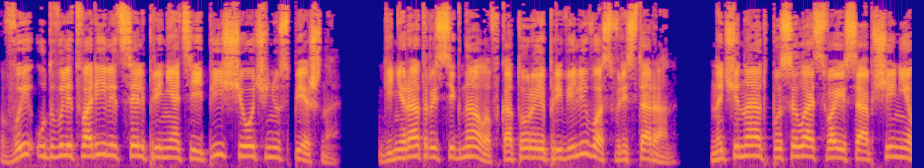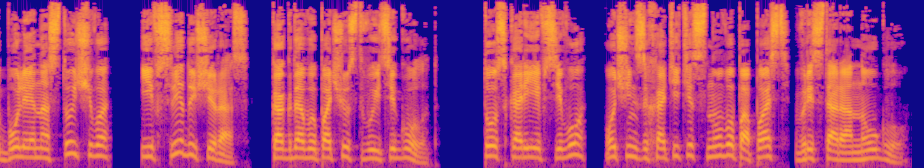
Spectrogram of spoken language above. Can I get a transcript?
Вы удовлетворили цель принятия пищи очень успешно. Генераторы сигналов, которые привели вас в ресторан, начинают посылать свои сообщения более настойчиво и в следующий раз, когда вы почувствуете голод, то, скорее всего, очень захотите снова попасть в ресторан на углу.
